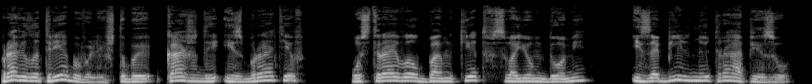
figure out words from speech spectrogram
Правила требовали, чтобы каждый из братьев устраивал банкет в своем доме, изобильную трапезу,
